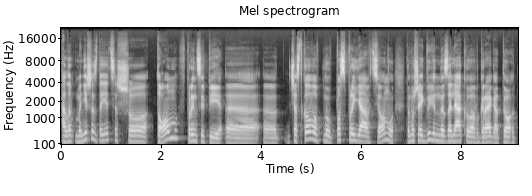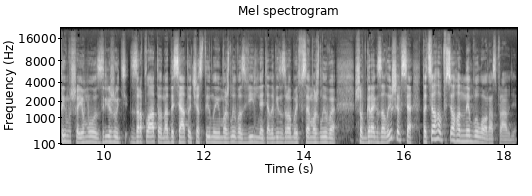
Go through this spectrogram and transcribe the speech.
Але мені ще здається, що Том, в принципі, е, е, частково ну, посприяв цьому, тому що якби він не залякував Грега то, тим, що йому зріжуть зарплату на десяту частину і, можливо, звільнять, але він зробить все можливе, щоб Грег залишився, то цього всього не було насправді.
